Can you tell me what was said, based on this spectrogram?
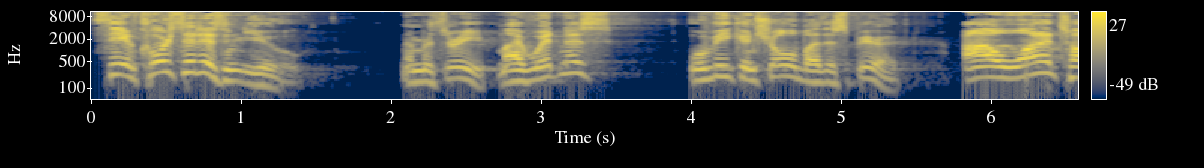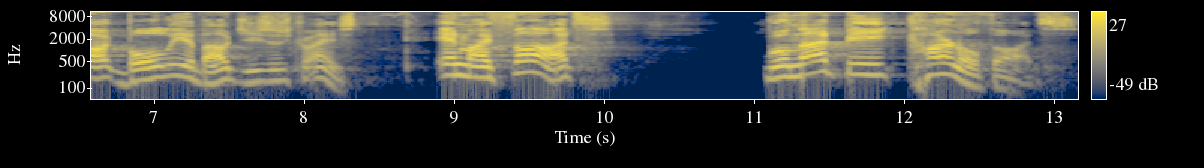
See, of course it isn't you. Number three, my witness will be controlled by the Spirit. I'll want to talk boldly about Jesus Christ. And my thoughts will not be carnal thoughts.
